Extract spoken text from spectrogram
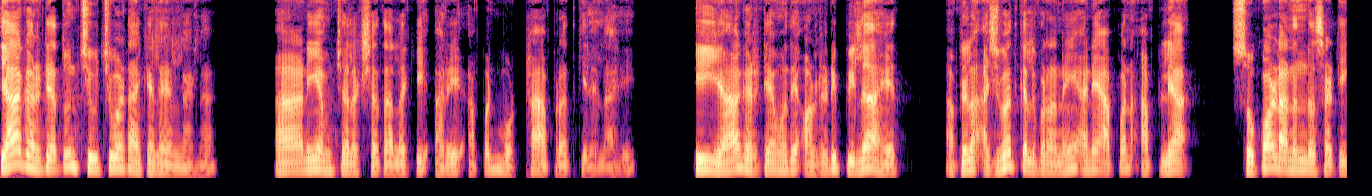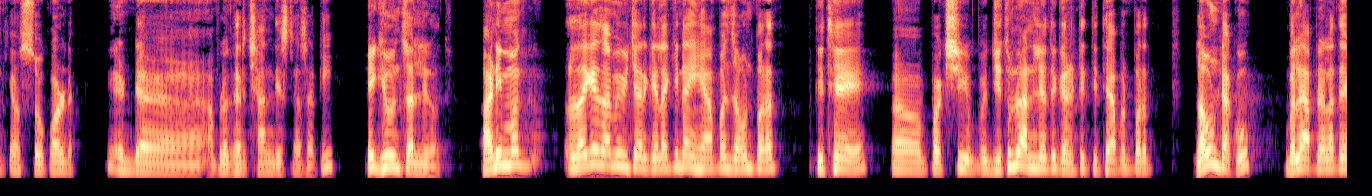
त्या घरट्यातून चिवचिवाट ऐकायला यायला लागला. आणि आमच्या लक्षात आलं की अरे आपण मोठा अपराध केलेला आहे. की या घरट्यामध्ये ऑलरेडी पिलं आहेत. आपल्याला अजिबात कल्पना नाही आणि आपण आपल्या सोकॉल्ड आनंदासाठी किंवा सोकॉल्ड आपलं घर छान दिसण्यासाठी हे घेऊन चाललेलो आहोत. आणि मग लगेच आम्ही विचार केला की नाही हे आपण जाऊन परत तिथे पक्षी जिथून आणले होते घरटी तिथे आपण परत लावून टाकू. भले आपल्याला ते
